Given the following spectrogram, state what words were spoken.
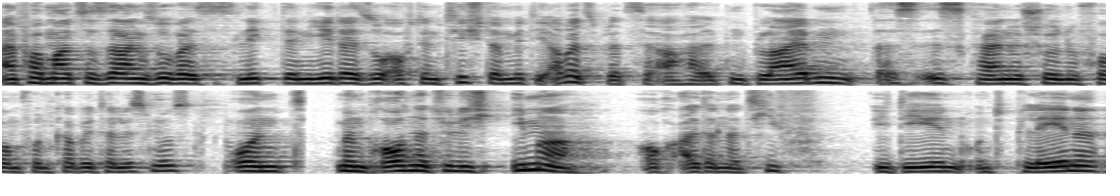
Einfach mal zu sagen, so was legt denn jeder so auf den Tisch, damit die Arbeitsplätze erhalten bleiben, das ist keine schöne Form von Kapitalismus. Und man braucht natürlich immer auch Alternativideen und Pläne.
